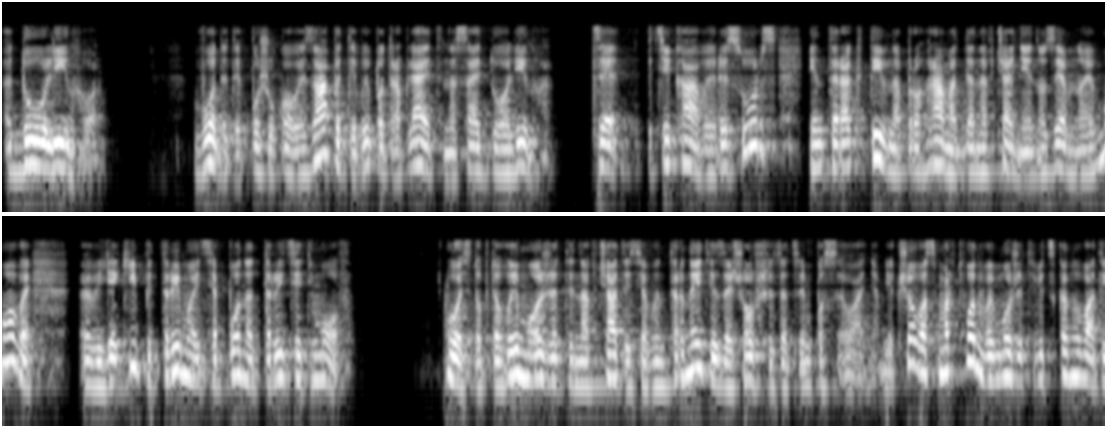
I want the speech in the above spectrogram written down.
Duolingo. Вводите пошуковий запит, і ви потрапляєте на сайт Duolingo. Це цікавий ресурс, інтерактивна програма для навчання іноземної мови, е, в якій підтримується понад 30 мов. Ось, тобто ви можете навчатися в інтернеті, зайшовши за цим посиланням. Якщо у вас смартфон, ви можете відсканувати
